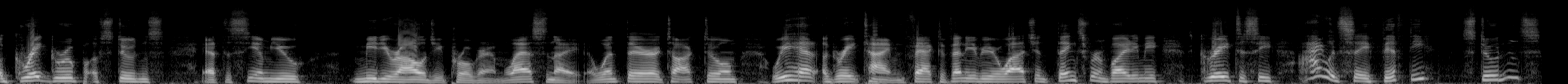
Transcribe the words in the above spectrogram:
a great group of students at the CMU meteorology program last night. I went there, I talked to them. We had a great time. In fact, if any of you are watching, thanks for inviting me. It's great to see, I would say 50 students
